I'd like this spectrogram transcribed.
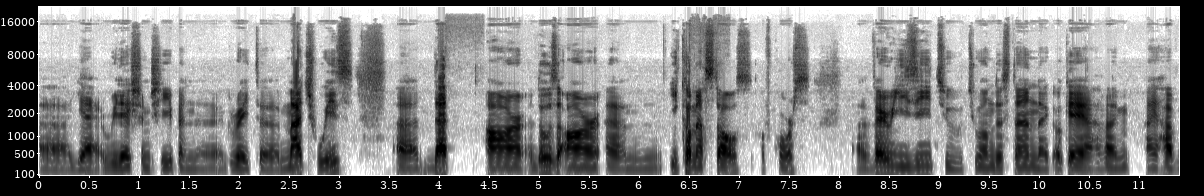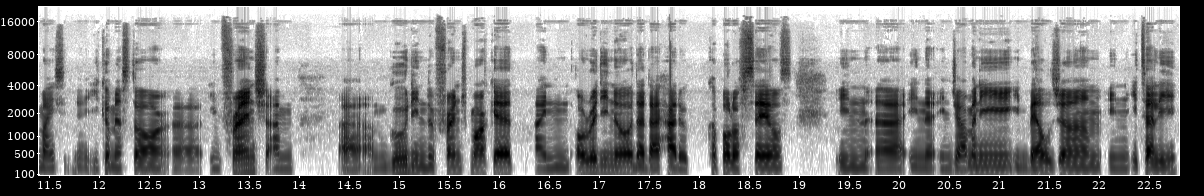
uh, yeah relationship and a great match with. that are those are um, e-commerce stores, of course uh, very easy to to understand like okay i have I'm, i have my e-commerce store uh, in french. I'm uh, i'm good in the french market. I already know that i had a couple of sales in uh, in in germany in belgium in italy.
